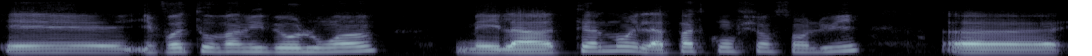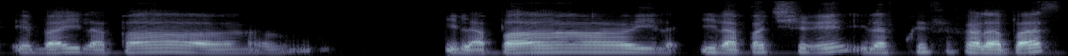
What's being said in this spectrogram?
et il voit Tovin arriver au loin, mais il a tellement, il a pas de confiance en lui, et ben il a pas, il a pas, il, a pas tiré, il a préféré faire la passe,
